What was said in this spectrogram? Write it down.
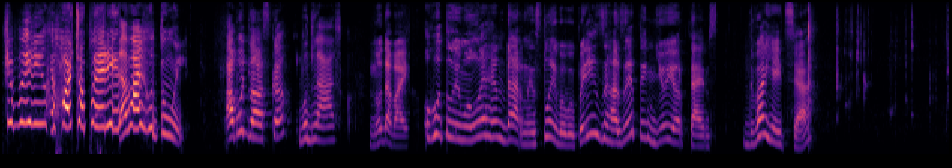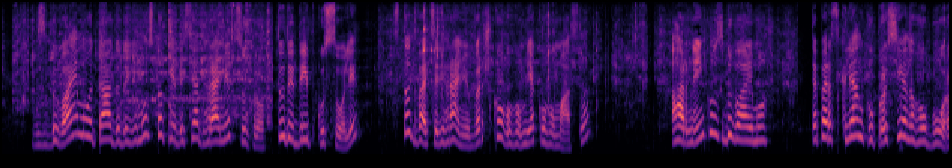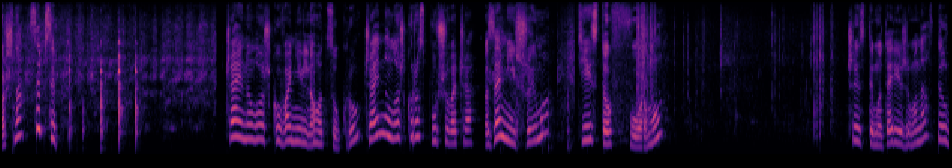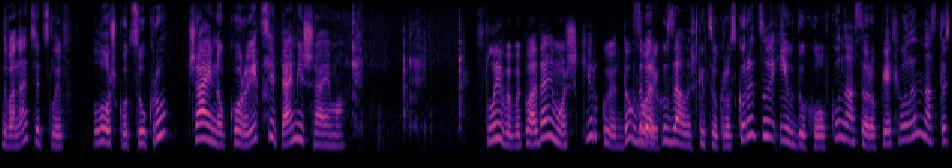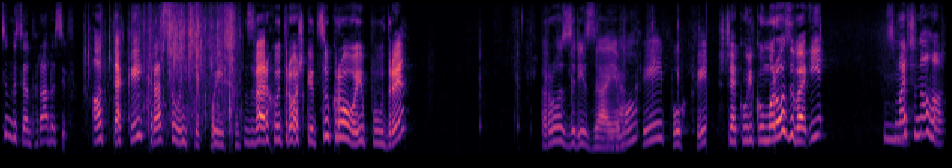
хочу пиріг, хочу пиріг. Давай готуй. А будь ласка. Будь ласка. Ну давай. Готуємо легендарний сливовий пиріг з газети New York Times. Два яйця. Взбиваємо та додаємо 150 грамів цукру. Туди дрібку солі, 120 грамів вершкового м'якого масла. Гарненько збиваємо. Тепер склянку просіяного борошна. Сип-сип. Чайну ложку ванільного цукру, чайну ложку розпушувача. Замішуємо тісто в форму. Чистимо та ріжемо навпіл 12 слив, ложку цукру, чайну кориці та мішаємо. Сливи викладаємо шкіркою до Зверху залишки цукру з корицею і в духовку на 45 хвилин на 170 градусів. От такий красунчик вийшов. Зверху трошки цукрової пудри. Розрізаємо. Який пухкий. Ще кульку морозива і смачного!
